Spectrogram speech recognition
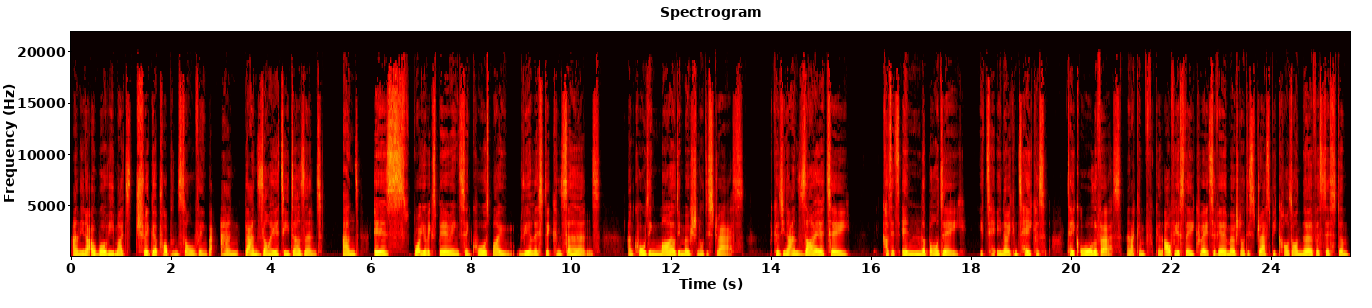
And, you know, a worry might trigger problem solving, but, ang- but anxiety doesn't. And is what you're experiencing caused by realistic concerns and causing mild emotional distress? Because, you know, anxiety, because it's in the body, it, you know, it can take us, take all of us, and that can, can obviously create severe emotional distress because our nervous system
